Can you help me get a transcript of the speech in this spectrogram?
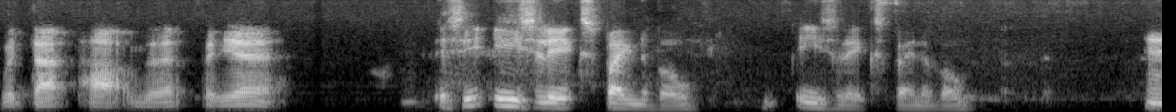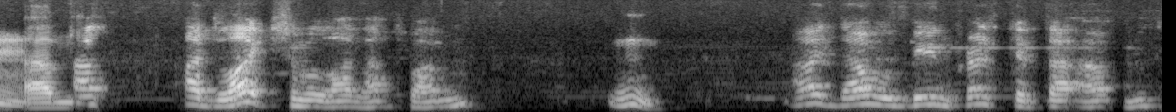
with that part of it. But yeah, It's easily explainable. Easily explainable. Hmm. Um, I'd like something like that to happen. Mm. I, I would be impressed if that happened.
